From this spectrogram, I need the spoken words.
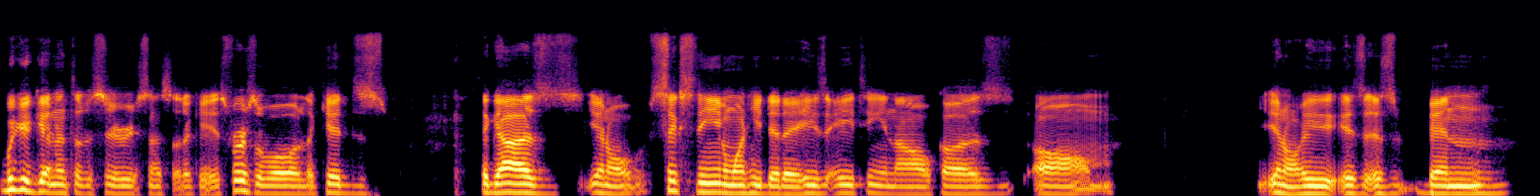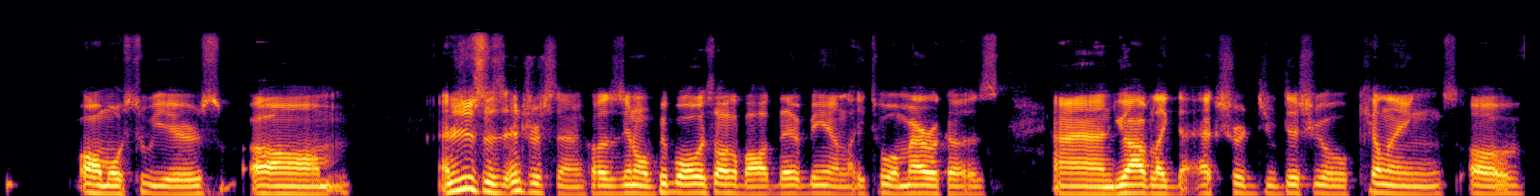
we could get into the seriousness of the case. First of all, the kids the guy's you know 16 when he did it. He's 18 now because um you know he is it's been almost two years. Um and it just is interesting because you know people always talk about there being like two americas and you have like the extrajudicial killings of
